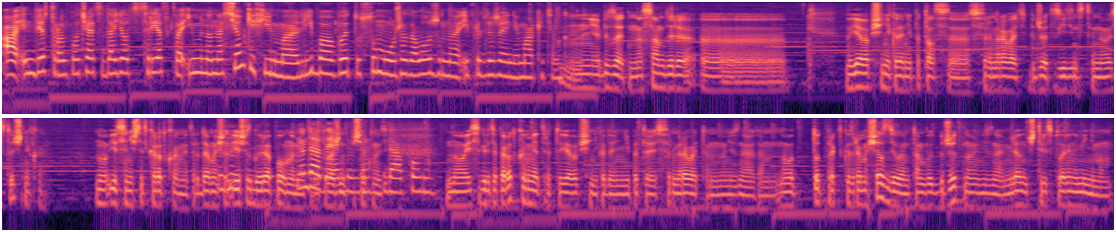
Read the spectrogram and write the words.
А инвестор, он, получается, дает средства именно на съемки фильма, либо в эту сумму уже заложено и продвижение, маркетинг? Не обязательно. На самом деле, э, ну, я вообще никогда не пытался сформировать бюджет из единственного источника. Ну, если не считать короткого метра, да, мы сейчас, я сейчас говорю о полном ну метре, ну, да, это да, важно да, подчеркнуть. Да, да, полном. Но если говорить о коротком метре, то я вообще никогда не пытаюсь сформировать там, ну, не знаю, там, ну, вот тот проект, который мы сейчас делаем, там будет бюджет, ну, не знаю, миллиона четыре с половиной минимум.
